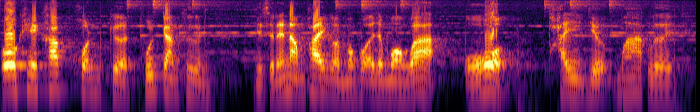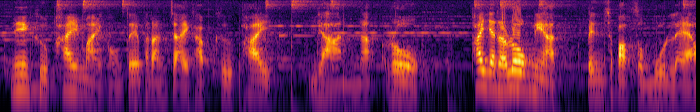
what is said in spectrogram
โอเคครับ คนเกิดพุธกลางคืน เดี๋ยวจะแนะนำไพ่ก่อนบางคนอาจจะมองว่า โอ้ไพ่เยอะมากเลย นี่คือไพ่ใหม่ของเต้พลังใจครับ คือไพ่ยานนโรคไพ่ยานโรคเนี่ย เป็นฉบับสมบูรณ์แล้ว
